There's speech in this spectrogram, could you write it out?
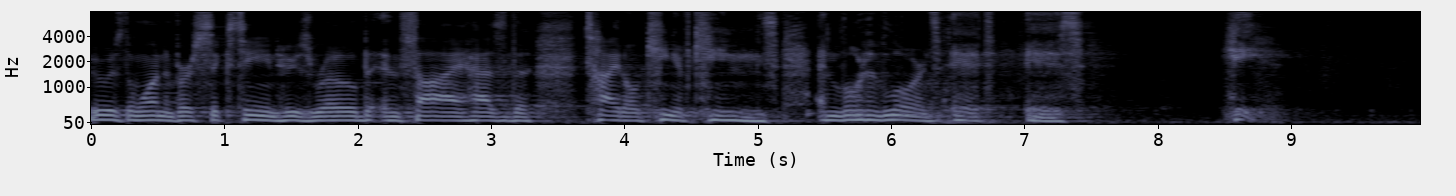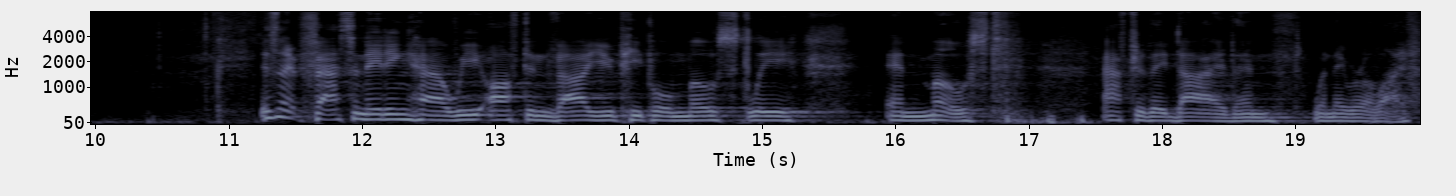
Who is the one in verse 16 whose robe and thigh has the title King of Kings and Lord of Lords? It is He. Isn't it fascinating how we often value people mostly and most after they die than when they were alive?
